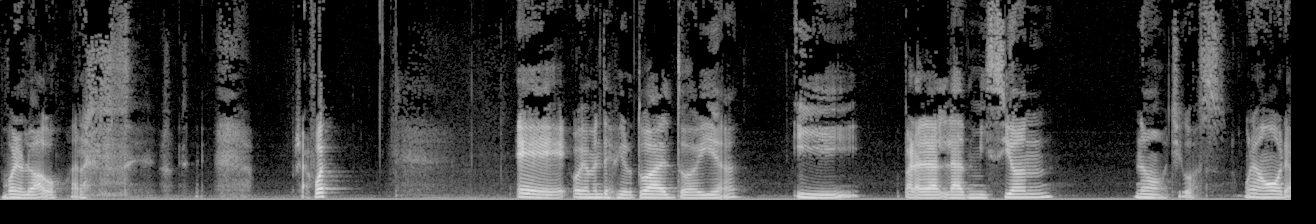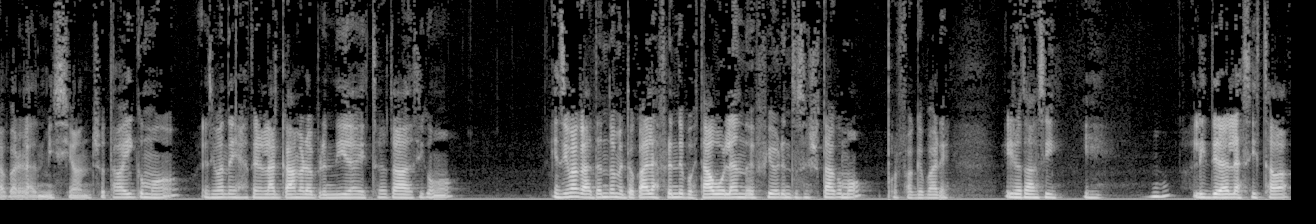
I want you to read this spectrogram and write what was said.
bueno, lo hago. ya fue. Eh, obviamente es virtual todavía. Y para la, admisión, no, chicos, una hora para la admisión. Yo estaba ahí como, encima tenías que tener la cámara prendida y esto estaba así como... Y encima cada tanto me tocaba la frente porque estaba volando de fiebre, entonces yo estaba como, porfa que pare. Y yo estaba así, y literal así estaba.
